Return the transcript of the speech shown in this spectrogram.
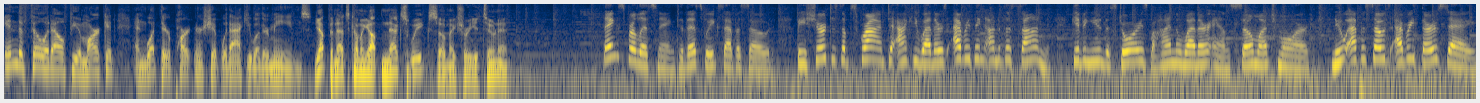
in the Philadelphia market and what their partnership with AccuWeather means. Yep, and that's coming up next week, so make sure you tune in. Thanks for listening to this week's episode. Be sure to subscribe to AccuWeather's Everything Under the Sun, giving you the stories behind the weather and so much more. New episodes every Thursday.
